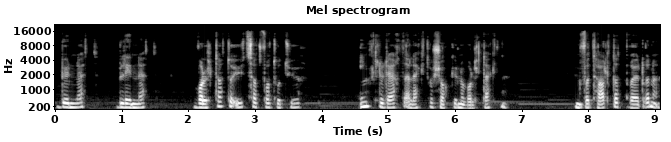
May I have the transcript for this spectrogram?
bundet, blindet, voldtatt og utsatt for tortur, inkludert elektrosjokk under voldtektene. Hun fortalte at brødrene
